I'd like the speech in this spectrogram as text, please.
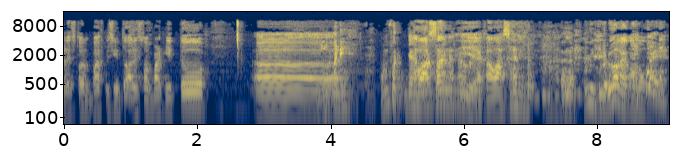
Alifstone Park di situ. Alifstone Park itu eh Apa nih? Jangan kawasan iya kawasan. Ini gue doang yang ngomong kayaknya.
